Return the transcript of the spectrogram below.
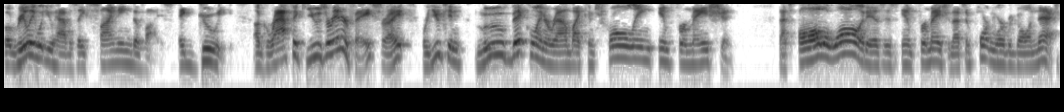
But really what you have is a signing device, a GUI, a graphic user interface, right? Where you can move Bitcoin around by controlling information. That's all a wallet is, is information. That's important where we're going next.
